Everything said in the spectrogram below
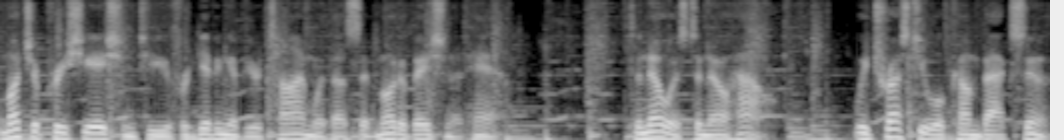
Much appreciation to you for giving of your time with us at Motivation at Hand. To know is to know how. We trust you will come back soon.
